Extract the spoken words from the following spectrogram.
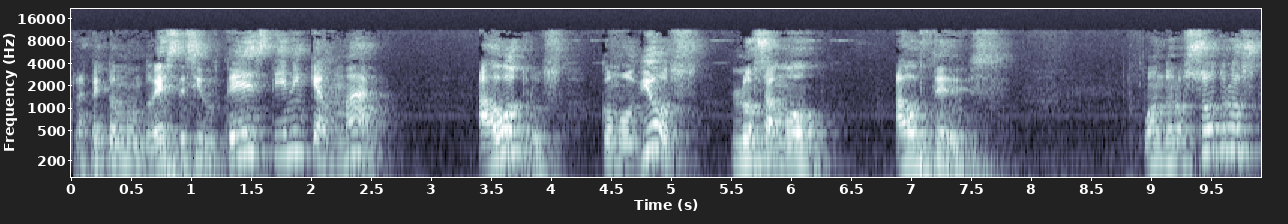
respecto al mundo. Es decir, ustedes tienen que amar a otros como Dios los amó a ustedes. Cuando nosotros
